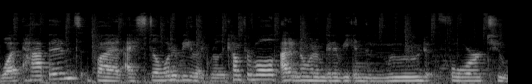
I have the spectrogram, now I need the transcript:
what happens, but I still wanna be like really comfortable. I don't know what I'm gonna be in the mood for to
